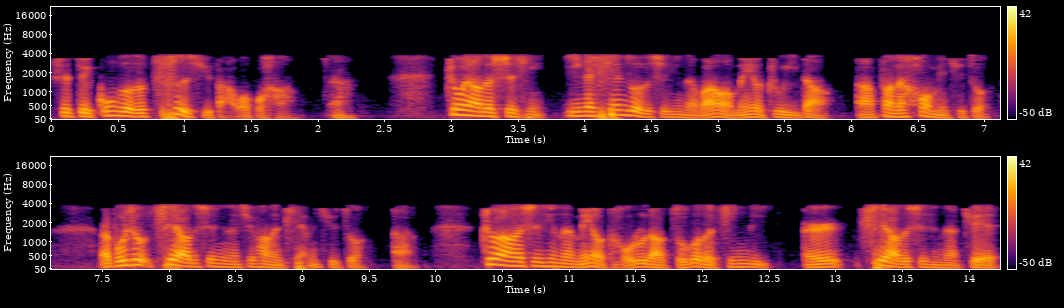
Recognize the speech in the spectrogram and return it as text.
是对工作的次序把握不好啊。重要的事情应该先做的事情呢，往往没有注意到啊，放在后面去做，而不是次要的事情呢，去放在前面去做啊。重要的事情呢，没有投入到足够的精力，而次要的事情呢，却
